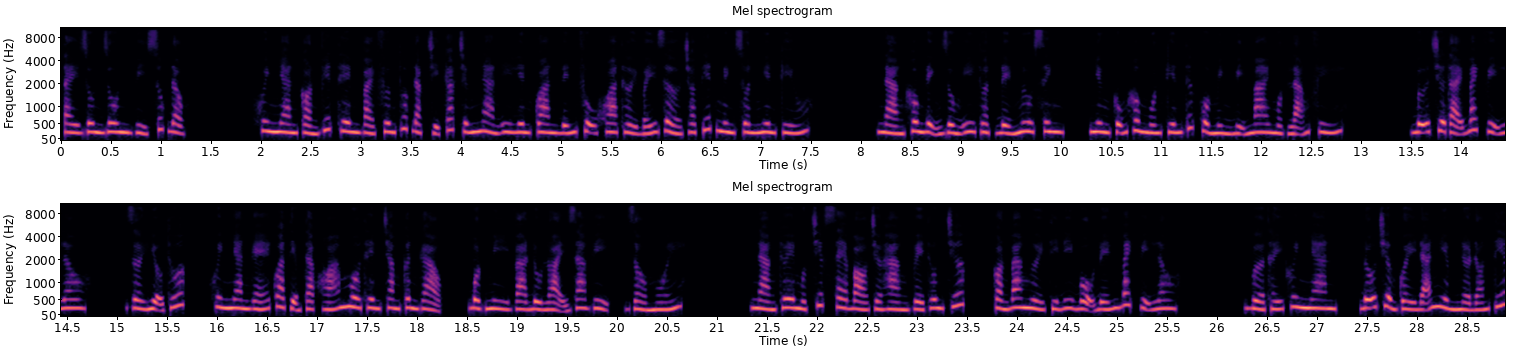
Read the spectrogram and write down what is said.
tay run run vì xúc động. Khuynh Nhan còn viết thêm vài phương thuốc đặc trị các chứng nan y liên quan đến phụ khoa thời bấy giờ cho Tiết Nghinh Xuân nghiên cứu. Nàng không định dùng y thuật để mưu sinh, nhưng cũng không muốn kiến thức của mình bị mai một lãng phí. Bữa trưa tại Bách Vị lâu, rời hiệu thuốc, Khuynh Nhan ghé qua tiệm tạp hóa mua thêm trăm cân gạo, bột mì và đủ loại gia vị, dầu muối. Nàng thuê một chiếc xe bò chở hàng về thôn trước, còn ba người thì đi bộ đến Bách Vị lâu. Vừa thấy Khuynh Nhan, Đỗ trưởng quầy đã niềm nở đón tiếp,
